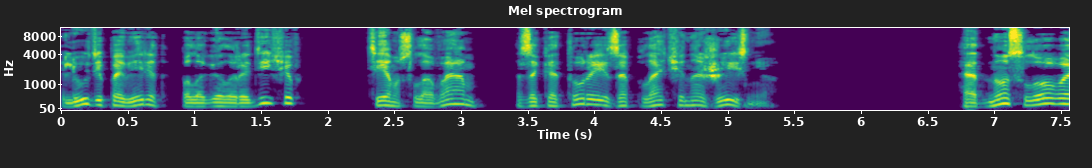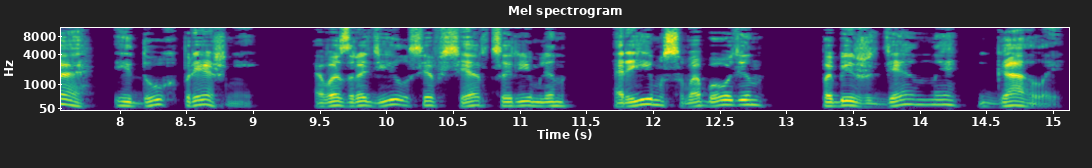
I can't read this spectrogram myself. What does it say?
Люди поверят, полагал Радищев, тем словам, за которые заплачено жизнью. Одно слово и дух прежний. Возродился в сердце римлян, Рим свободен, побежденны галлы.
